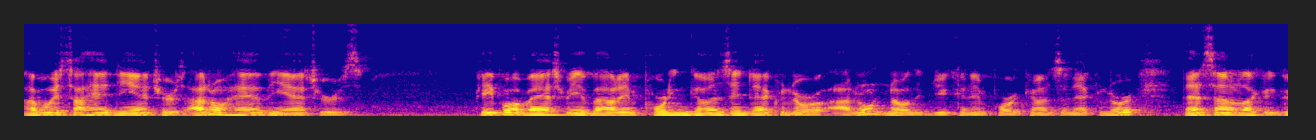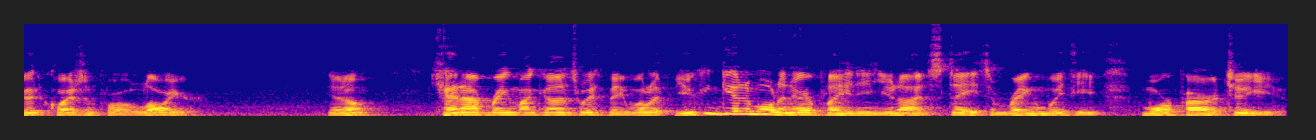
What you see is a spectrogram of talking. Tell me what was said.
I wish I had the answers. I don't have the answers. People have asked me about importing guns into Ecuador. I don't know that you can import guns in Ecuador. That sounds like a good question for a lawyer. You know, can I bring my guns with me? Well, if you can get them on an airplane in the United States and bring them with you, more power to you.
